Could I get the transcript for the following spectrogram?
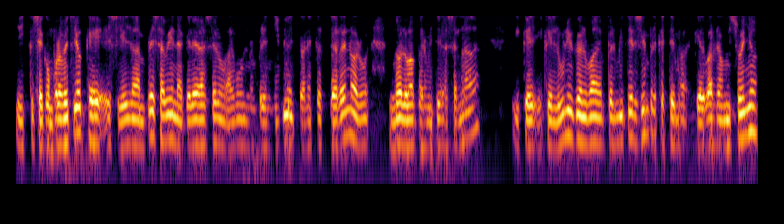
y se comprometió que si la empresa viene a querer hacer algún emprendimiento en estos terrenos, no le va a permitir hacer nada, y que, que, lo único que le va a permitir siempre es que, esté, que el barrio Mi Sueño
